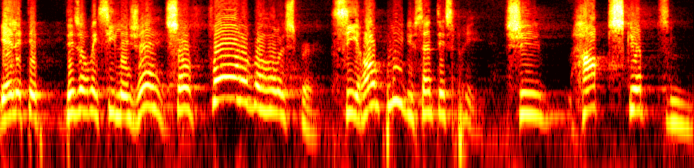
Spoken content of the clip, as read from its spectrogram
Et elle était désormais si légère, so full of the Holy Spirit. si remplie du Saint-Esprit, She hopped, skipped, and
